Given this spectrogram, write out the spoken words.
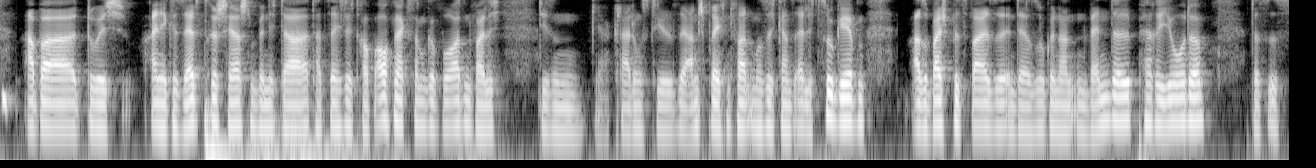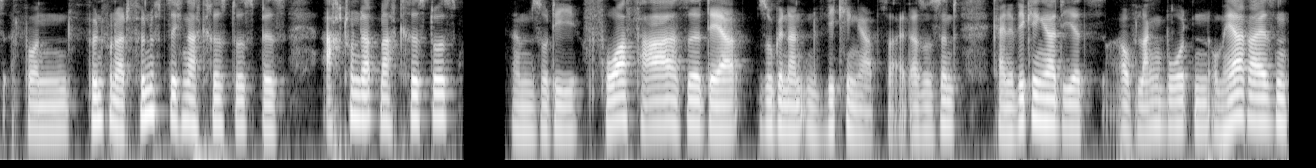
Aber durch einige Selbstrecherchen bin ich da tatsächlich darauf aufmerksam geworden, weil ich diesen ja, Kleidungsstil sehr ansprechend fand, muss ich ganz ehrlich zugeben. Also beispielsweise in der sogenannten Wendelperiode das ist von 550 nach Christus bis 800 nach Christus. Ähm, so die Vorphase der sogenannten Wikingerzeit. Also es sind keine Wikinger, die jetzt auf Langbooten umherreisen,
